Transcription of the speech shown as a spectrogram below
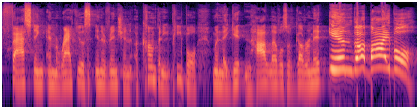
fasting, and miraculous intervention accompany people when they get in high levels of government in the Bible.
